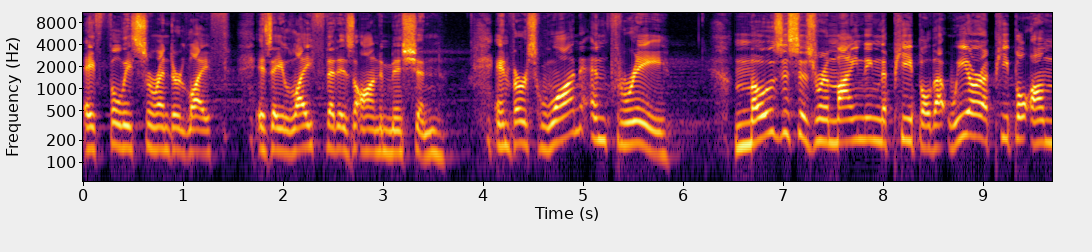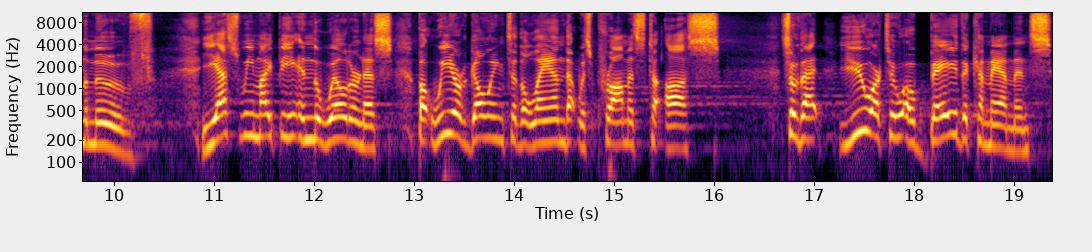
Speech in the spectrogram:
a fully surrendered life is a life that is on mission. In verse 1 and 3, Moses is reminding the people that we are a people on the move. Yes, we might be in the wilderness, but we are going to the land that was promised to us so that you are to obey the commandments,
